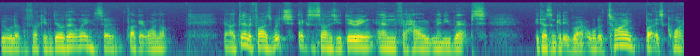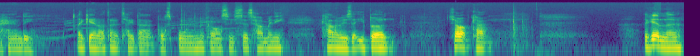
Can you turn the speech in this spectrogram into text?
We all have a fucking deal, don't we? So fuck it, why not? It identifies which exercise you're doing and for how many reps. It doesn't get it right all the time, but it's quite handy. Again, I don't take that gospel in regards it says how many calories that you burnt. Shut up, cat. Again, though,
